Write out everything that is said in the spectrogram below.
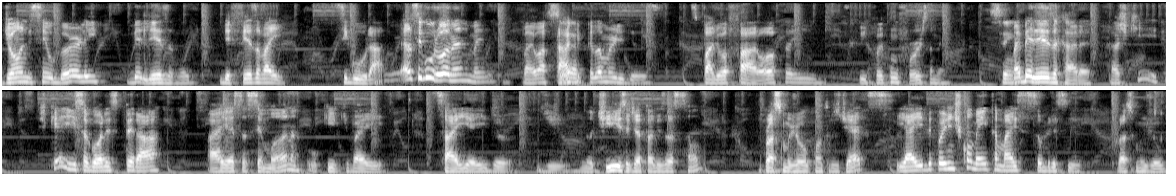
Johnny, sem o Gurley, beleza, defesa vai segurar. Ela segurou, né? Mas vai o ataque, Sim. pelo amor de Deus. Espalhou a farofa e, e foi com força mesmo. Sim. Mas beleza, cara. Acho que acho que é isso. Agora esperar aí essa semana o que, que vai sair aí do, de notícia, de atualização. O próximo jogo contra os Jets. E aí depois a gente comenta mais sobre esse próximo jogo.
